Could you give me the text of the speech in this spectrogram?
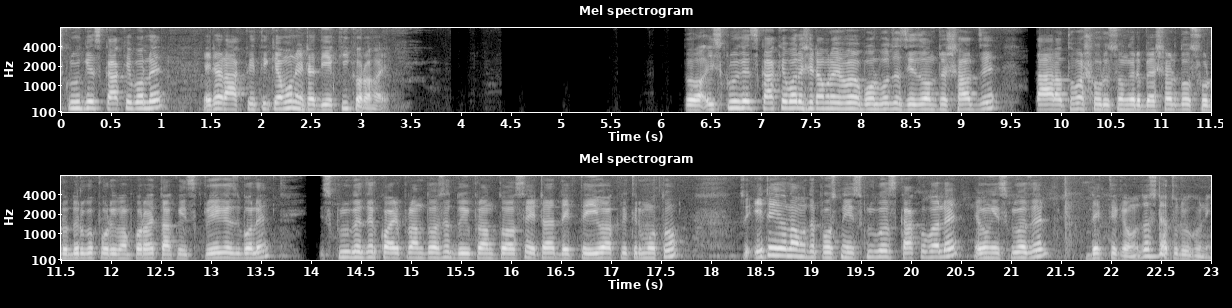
স্ক্রু গেজ কাকে বলে? এটার আকৃতি কেমন? এটা দিয়ে কি করা হয়? তো স্ক্রু গেজ কাকে বলে সেটা আমরা এভাবে বলব যে যে যন্ত্রের সাহায্যে তার অথবা সরু সঙ্গের ব্যাসার্ধ ছোট দৈর্ঘ্য পরিমাপ করা হয়, তাকে স্ক্রু গেজ বলে। স্ক্রু গেজের কয় প্রান্ত আছে, দুই প্রান্ত আছে, এটা দেখতে ইউ আকৃতির মতো। তো এটাই হলো আমাদের প্রশ্ন, স্ক্রু গেজ কাকে বলে এবং স্ক্রু গেজের দেখতে কেমন? জাস্ট এতটুকুনি।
